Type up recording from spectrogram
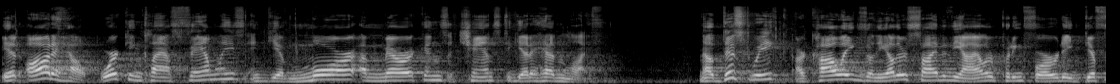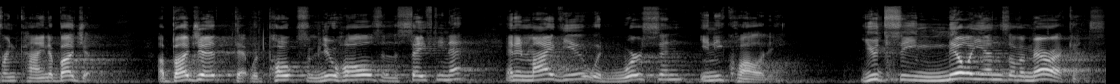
It ought to help working class families and give more Americans a chance to get ahead in life. Now, this week, our colleagues on the other side of the aisle are putting forward a different kind of budget. A budget that would poke some new holes in the safety net and, in my view, would worsen inequality. You'd see millions of Americans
